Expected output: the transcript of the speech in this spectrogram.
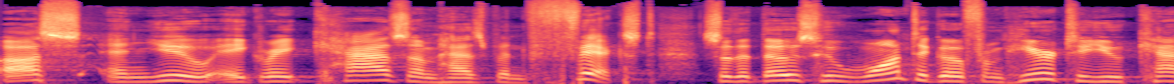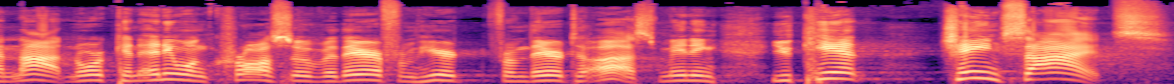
us and you, a great chasm has been fixed, so that those who want to go from here to you cannot, nor can anyone cross over there from here from there to us. Meaning you can't change sides.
